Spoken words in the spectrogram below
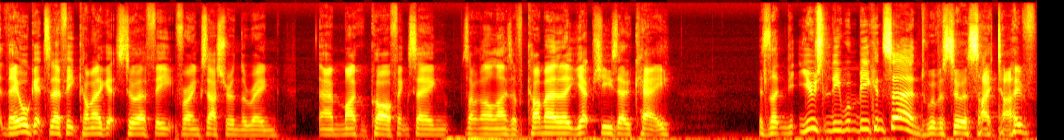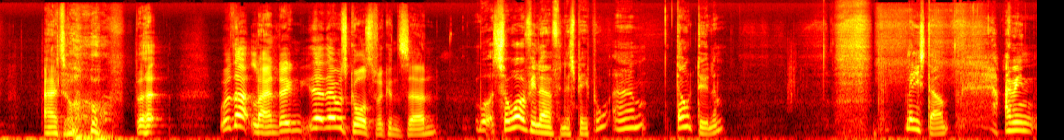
they all get to their feet. Carmella gets to her feet, throwing Sasha in the ring, and Michael Cole, I think, saying something along the lines of, "Carmella, yep, she's okay." It's like usually you wouldn't be concerned with a suicide dive at all, but with that landing, yeah, there was cause for concern. Well, so what have you learned from this, people? Um, don't do them. Please don't. I mean,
